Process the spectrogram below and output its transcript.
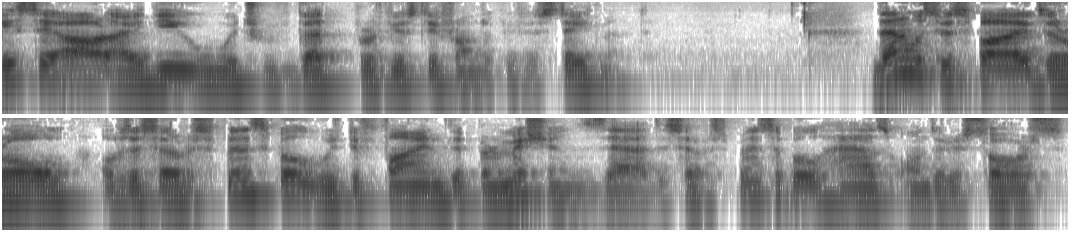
ACR ID which we've got previously from the previous statement. Then we specify the role of the service principal which defines the permissions that the service principal has on the resource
